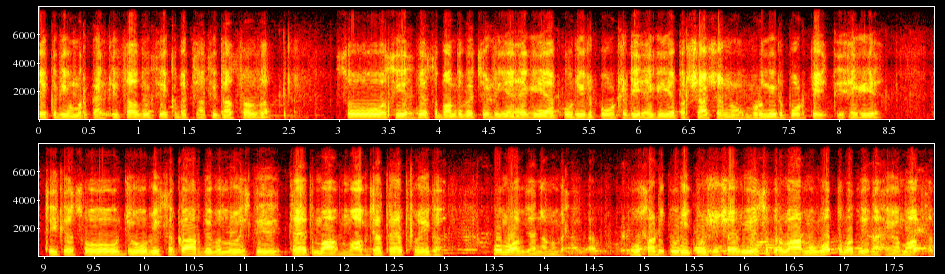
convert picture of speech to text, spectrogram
ਇੱਕ ਦੀ ਉਮਰ 35 ਸਾਲ ਦੀ ਸੀ ਇੱਕ ਬੱਚਾ ਸੀ 10 ਸਾਲ ਦਾ। ਸੋ ਅਸੀਂ ਇਸ ਦੇ ਸਬੰਧ ਵਿੱਚ ਜਿਹੜੀਆਂ ਹੈਗੀਆਂ ਪੂਰੀ ਰਿਪੋਰਟ ਜਿਹੜੀ ਹੈਗੀ ਹੈ ਪ੍ਰਸ਼ਾਸਨ ਨੂੰ ਮੁੱਢਲੀ ਰਿਪੋਰਟ ਭੇਜਤੀ ਹੈਗੀ ਹੈ ਠੀਕ ਹੈ ਸੋ ਜੋ ਵੀ ਸਰਕਾਰ ਦੇ ਵੱਲੋਂ ਇਸ ਦੇ ਤਹਿਤ ਮੁਆ- ਮੁਆਵਜ਼ਾ ਤਹਿਤ ਹੋਏਗਾ ਉਹ ਮੁਆਵਜ਼ਾ ਇਹਨਾਂ ਨੂੰ ਮਿਲੇਗਾ। ਉਹ ਸਾਡੀ ਪੂਰੀ ਕੋਸ਼ਿਸ਼ ਹੈ ਵੀ ਇਸ ਪਰਿਵਾਰ ਨੂੰ ਵੱਧ ਤੋਂ ਵੱਧ ਜਿਹੜਾ ਹੈਗਾ ਮੁਆਵਜ਼ਾ।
